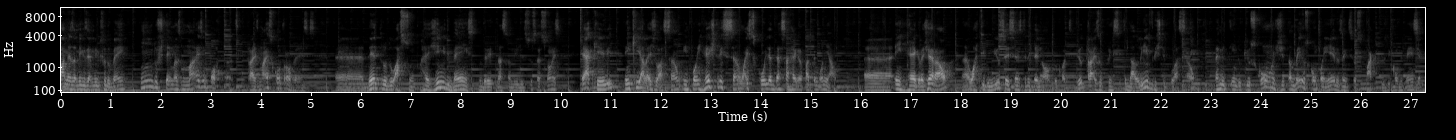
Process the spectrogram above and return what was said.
Olá, minhas amigas e amigos, tudo bem? Um dos temas mais importantes, que traz mais controvérsias é, dentro do assunto regime de bens no direito das famílias e sucessões é aquele em que a legislação impõe restrição à escolha dessa regra patrimonial. É, em regra geral, né, o artigo 1639 do Código Civil traz o princípio da livre estipulação, permitindo que os cônjuges e também os companheiros em seus pactos de convivência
